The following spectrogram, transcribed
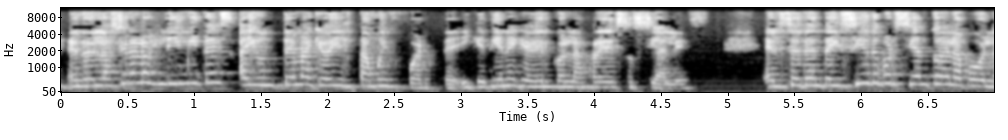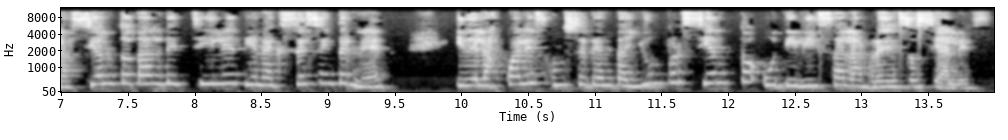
En relación a los límites, hay un tema que hoy está muy fuerte y que tiene que ver con las redes sociales. El 77% de la población total de Chile tiene acceso a Internet y de las cuales un 71% utiliza las redes sociales.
